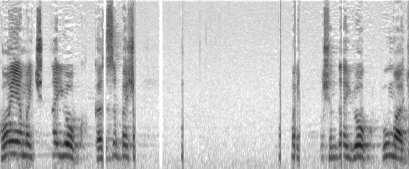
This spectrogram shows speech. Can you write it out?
Konya maçında yok. Kasımpaşa maçında yok. Bu maç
